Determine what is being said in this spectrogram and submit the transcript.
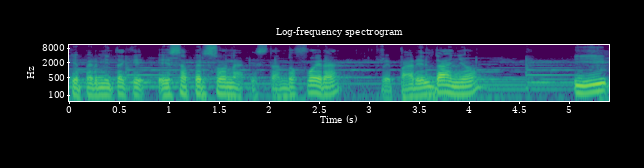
que permita que esa persona, estando fuera, repare el daño y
